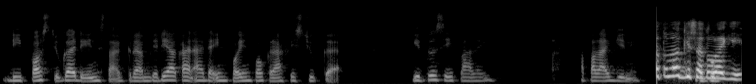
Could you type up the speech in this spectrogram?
di-post juga di Instagram. Jadi akan ada info-infografis juga. Gitu sih paling. Apalagi nih? Satu lagi, satu Cukup. lagi.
